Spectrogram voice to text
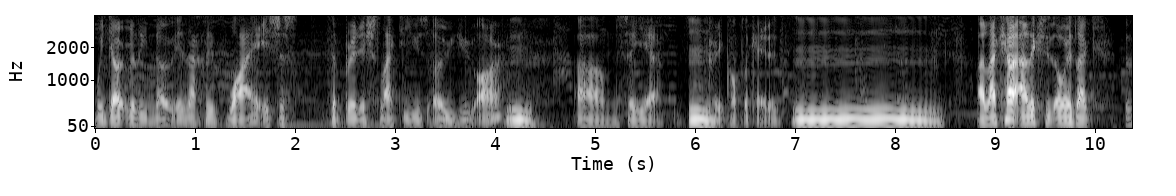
we don't really know exactly why. It's just the British like to use OUR. Um, so yeah, it's pretty complicated. 嗯 I like how Alex is always like, mm,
